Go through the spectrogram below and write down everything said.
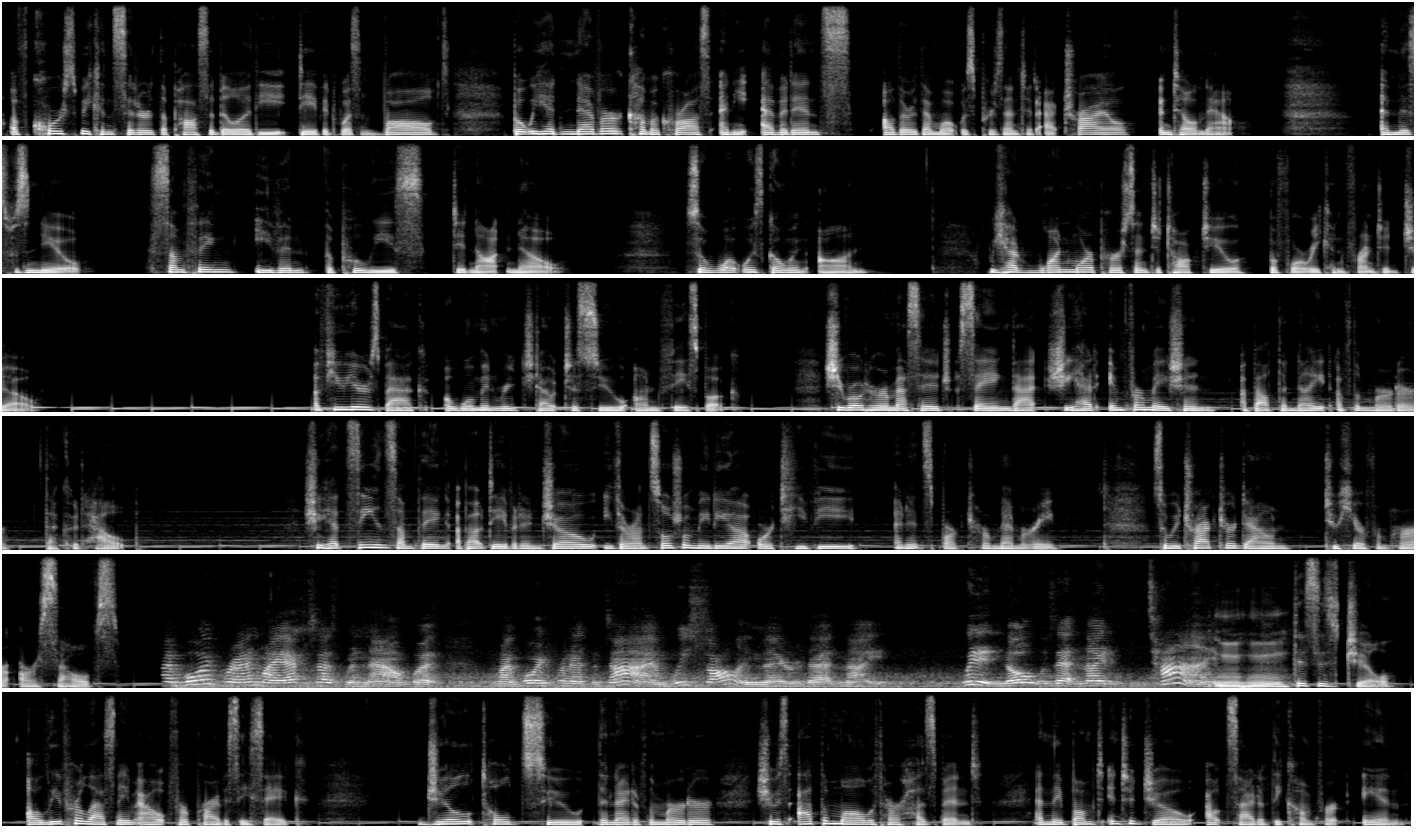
Of course, we considered the possibility David was involved, but we had never come across any evidence other than what was presented at trial until now. And this was new, something even the police did not know. So, what was going on? We had one more person to talk to before we confronted Joe. A few years back, a woman reached out to Sue on Facebook. She wrote her a message saying that she had information about the night of the murder that could help. She had seen something about David and Joe either on social media or TV, and it sparked her memory. So we tracked her down to hear from her ourselves. My boyfriend, my ex-husband now, but my boyfriend at the time, we saw him there that night. We didn't know it was that night at the time. Mm-hmm. This is Jill. I'll leave her last name out for privacy's sake. Jill told Sue the night of the murder she was at the mall with her husband and they bumped into Joe outside of the Comfort Inn.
